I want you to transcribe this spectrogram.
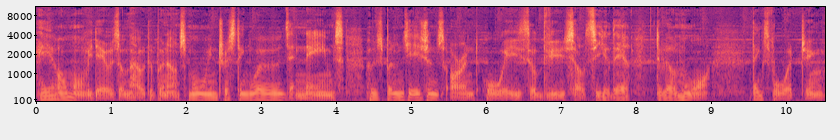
here are more videos on how to pronounce more interesting words and names whose pronunciations aren't always obvious. I'll see you there to learn more. Thanks for watching.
